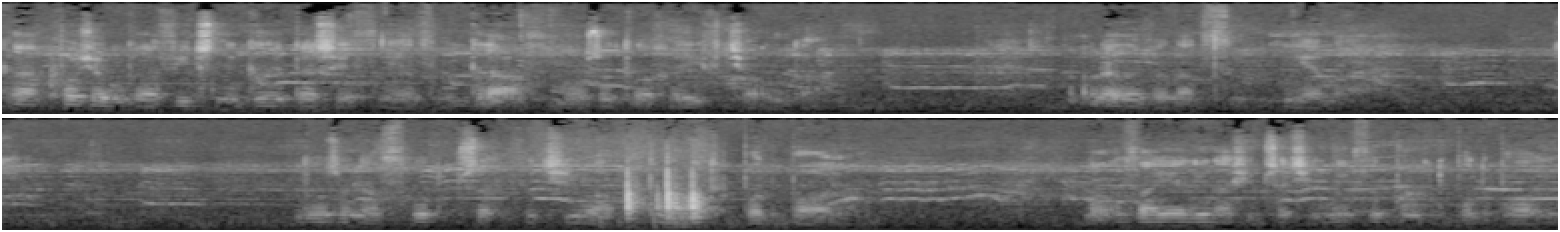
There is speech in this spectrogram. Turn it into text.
Gra, poziom graficzny gry też jest niezły. Gra może trochę i wciąga. Ale rewelacji nie ma. Drużyna wschód przechwyciła punkt podboju. No, zajęli nasi przeciwnicy punkt podboju.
